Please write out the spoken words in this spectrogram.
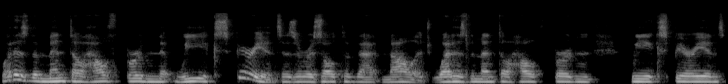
what is the mental health burden that we experience as a result of that knowledge? What is the mental health burden we experience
